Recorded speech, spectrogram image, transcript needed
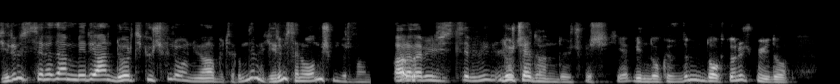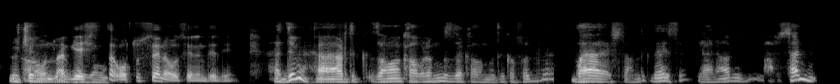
20 seneden beri yani 4-2-3-1 oynuyor abi bu takım değil mi? 20 sene olmuş mudur falan. Arada bir işte Luce döndü 3-5-2'ye. 1993 müydü o? Luce'nin onlar geçti de 30 sene o senin dediğin. Ha, değil mi? Ha, artık zaman kavramımız da kalmadı kafada. Bayağı yaşlandık. Neyse. Yani abi, abi sen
